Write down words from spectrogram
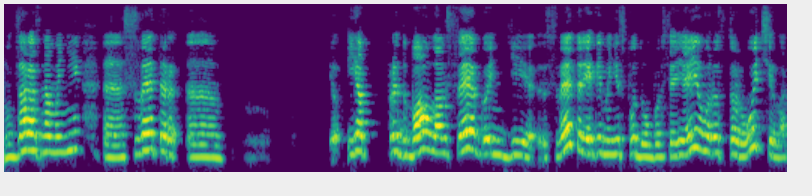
От зараз на мені е, светр. Е, я придбала в секонді светр, який мені сподобався. Я його розторочила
